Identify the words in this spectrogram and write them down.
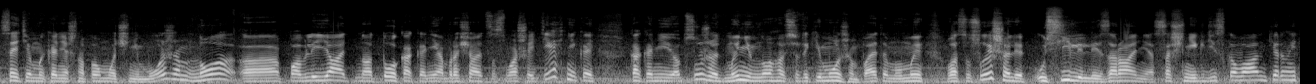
С этим мы, конечно, помочь не можем, но э, повлиять на то, как они обращаются с вашей техникой, как они ее обслуживают, мы немного все-таки можем. Поэтому мы вас услышали, усилили заранее сошник дискованкерный.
